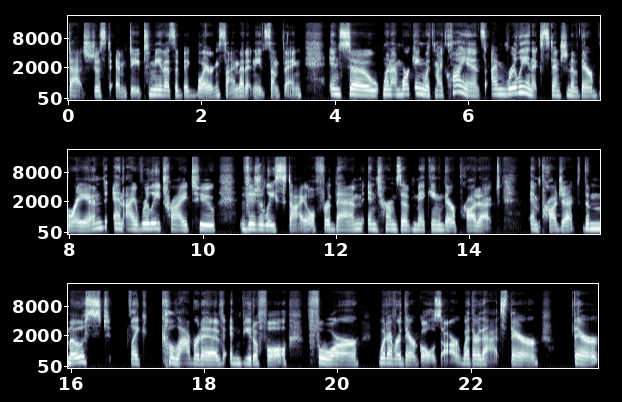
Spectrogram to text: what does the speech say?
that's just empty. To me, that's a big blaring sign that it needs something. And so when I'm working with my clients, I'm really an extension of their brand and I really try to visually style for them in terms of making their product and project the most like collaborative and beautiful for whatever their goals are, whether that's their their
